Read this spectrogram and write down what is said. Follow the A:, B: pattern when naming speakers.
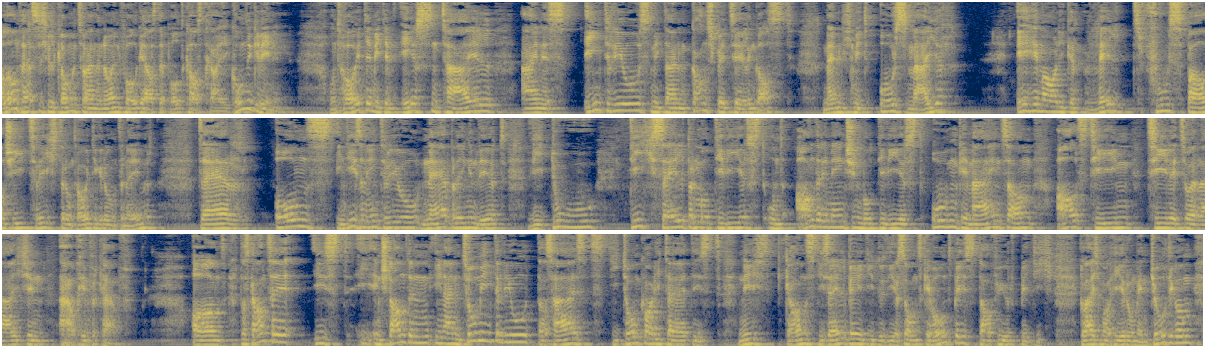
A: Hallo und herzlich willkommen zu einer neuen Folge aus der Podcast-Reihe Kunden gewinnen. Und heute mit dem ersten Teil eines Interviews mit einem ganz speziellen Gast, nämlich mit Urs Meier, ehemaliger Weltfußballschiedsrichter und heutiger Unternehmer, der uns in diesem Interview näher bringen wird, wie du dich selber motivierst und andere Menschen motivierst, um gemeinsam als Team Ziele zu erreichen, auch im Verkauf. Und das Ganze ist entstanden in einem Zoom-Interview, das heißt, die Tonqualität ist nicht ganz dieselbe, die du dir sonst gewohnt bist. Dafür bitte ich gleich mal hier um Entschuldigung.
